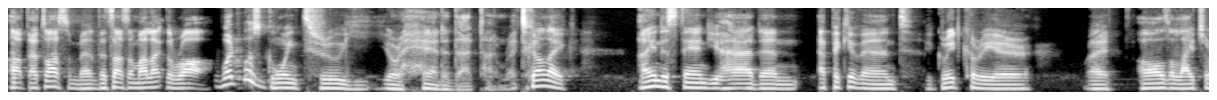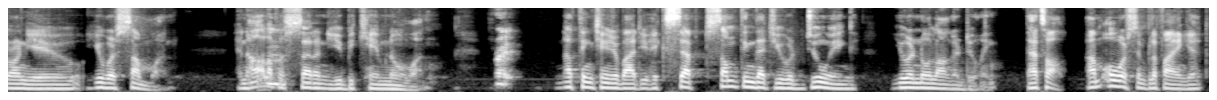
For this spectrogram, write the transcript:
oh, that's awesome, man. That's awesome. I like the raw. What was going through your head at that time, right? It's kind of like I understand you had an epic event, a great career, right? All the lights are on you. You were someone, and all mm-hmm. of a mm-hmm. sudden you became no one. Right. Nothing changed about you except something that you were doing, you were no longer doing. That's all. I'm oversimplifying it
